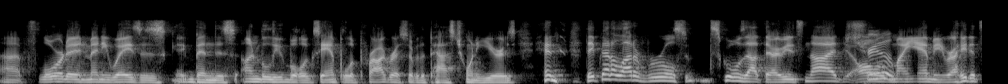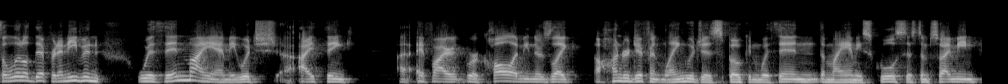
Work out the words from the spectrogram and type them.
uh, Florida, in many ways, has been this unbelievable example of progress over the past 20 years. And they've got a lot of rural s- schools out there. I mean, it's not True. all of Miami, right? It's a little different. And even within Miami, which I think if I recall, I mean, there's like a hundred different languages spoken within the Miami school system. So, I mean,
